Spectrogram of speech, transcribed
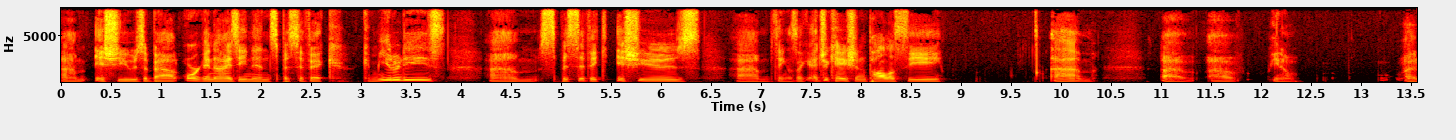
um, issues about organizing in specific communities, um, specific issues, um, things like education policy, uh, uh, you know, uh,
